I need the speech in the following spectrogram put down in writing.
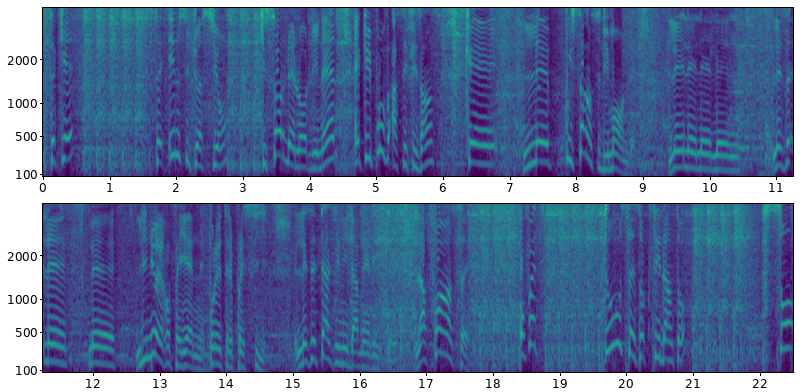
c'est que c'est une situation qui sort de l'ordinaire et qui prouve à suffisance que les puissances du monde, les- les- les- l'Union européenne pour être précis, les États-Unis d'Amérique, la France, en fait, tous ces Occidentaux sont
